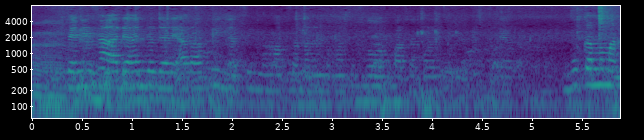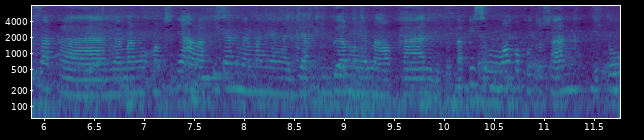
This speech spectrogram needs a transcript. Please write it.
Eh, Denisa ada andil dari Arafi nggak sih memaksakan untuk masuk ke partai politik? Bukan memaksakan memang maksudnya Arafi kan memang yang ngajak juga mengenalkan gitu. Tapi semua keputusan itu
